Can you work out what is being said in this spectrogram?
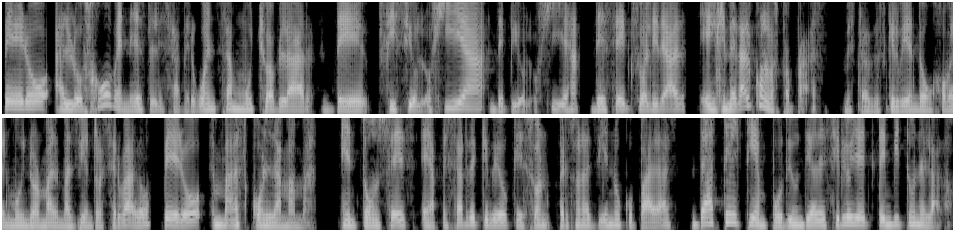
pero a los jóvenes les avergüenza mucho hablar de fisiología, de biología, de sexualidad, en general con los papás. Me estás describiendo un joven muy normal más bien reservado, pero más con la mamá. Entonces, eh, a pesar de que veo que son personas bien ocupadas, date el tiempo de un día decirle, oye, te invito a un helado.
